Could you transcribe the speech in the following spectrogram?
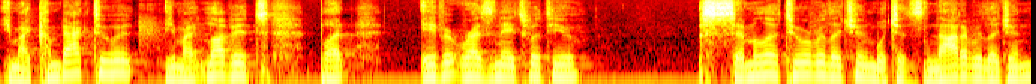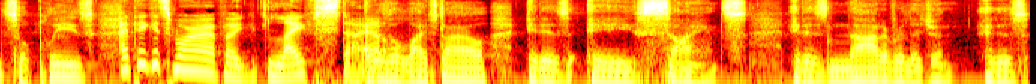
You might come back to it. You might love it, but if it resonates with you, similar to a religion, which is not a religion. So please, I think it's more of a lifestyle. it is a lifestyle. It is a science. It is not a religion. It is,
